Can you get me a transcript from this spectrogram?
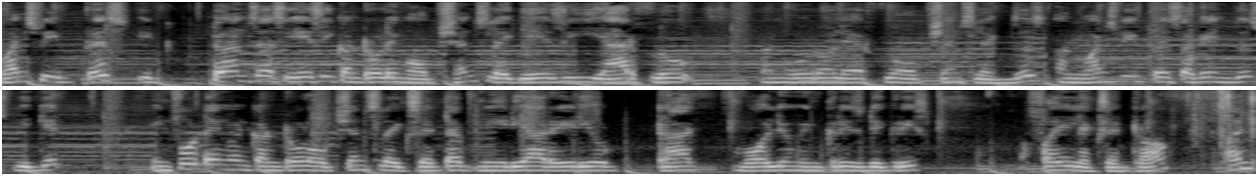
Once we press it turns as AC controlling options like AC, airflow and overall airflow options like this and once we press again this we get infotainment control options like setup, media, radio, track, volume increase, decrease, file etc and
